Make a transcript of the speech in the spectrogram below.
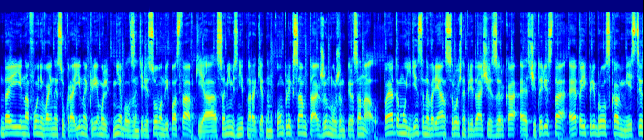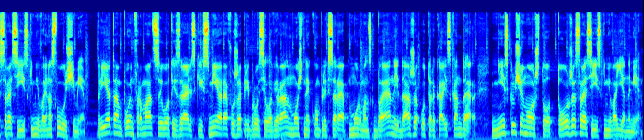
Да и на фоне войны с Украиной Кремль не был заинтересован в их поставке, а самим зенитно-ракетным комплексам также нужен персонал. Поэтому единственный вариант срочной передачи ЗРК С-400 – это их переброска вместе с российскими военнослужащими. При этом, по информации от израильских СМИ, РФ уже перебросила в Иран мощные комплексы РЭП Мурманск-БН и даже УТРК «Искандер». Не исключено, что тоже с российскими военными.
